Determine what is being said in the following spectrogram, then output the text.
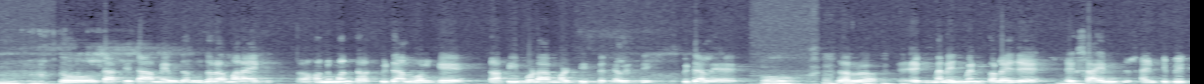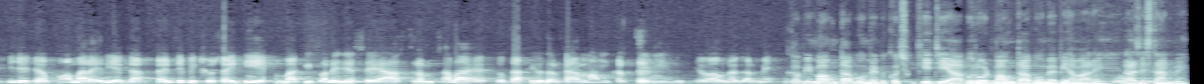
हम्म, हम्म, तो काफ़ी काम है उधर। उधर हमारा एक हनुमंत हॉस्पिटल बोल के काफ़ी बड़ा मल्टी स्पेशलिटी हॉस्पिटल है उधर एक मैनेजमेंट कॉलेज है एक साइंस साइंटिफिक जैसे हमारा एरिया का साइंटिफिक सोसाइटी है बाकी कॉलेजेस है आश्रम शाला है तो काफ़ी उधर काम हम करते हैं सेवाओं में। कभी माउंट आबू में भी कुछ कीजिए आबू रोड माउंट आबू में भी हमारे राजस्थान में।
